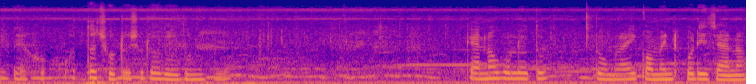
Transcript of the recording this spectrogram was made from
এই দেখো কত ছোট ছোট বেগুনগুলো। কেন বলো তো? তোমরাই কমেন্ট করে জানাও।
